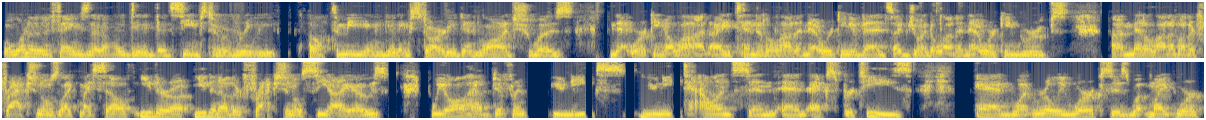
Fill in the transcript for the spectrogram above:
Well, one of the things that I did that seems to have really helped me in getting started and launch was networking a lot. I attended a lot of networking events. I've joined a lot of networking groups. I met a lot of other fractionals like myself, either uh, even other fractional CIOs. We all have different unique unique talents and and expertise. And what really works is what might work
